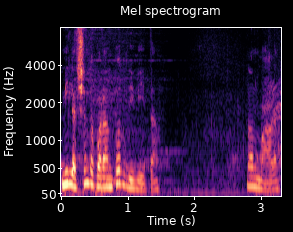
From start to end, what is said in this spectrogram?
1148 di vita. Non male.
